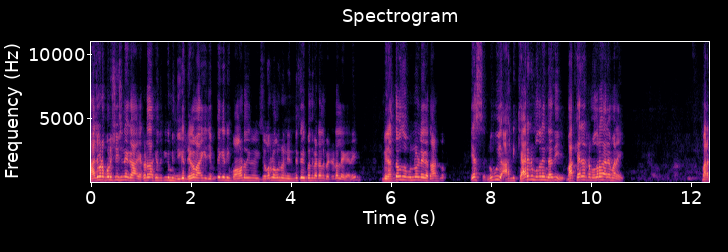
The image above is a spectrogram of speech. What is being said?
కాచిగూడ పోలీస్ స్టేషనే కా ఎక్కడ దాకా ఎందుకు మీ దిగ దిగ మాకి చెప్తే నీకు బాగుండదు. చివరిలో ఉన్న ఎందుకు ఇబ్బంది పెట్టాలని పెట్టడంలే కానీ మీరు ఎంత ఉన్నోళ్ళే కదా దాంట్లో. ఎస్ నువ్వు ఆ నీ క్యారియర్ మొదలైంది అది. మా క్యారియర్ అట్లా మొదలగాలే మనకి మన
